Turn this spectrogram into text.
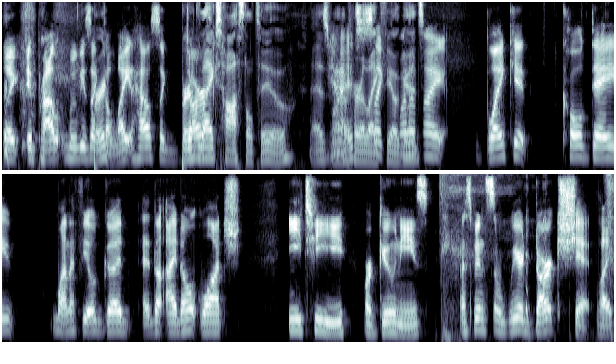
like it probably movies like Bird- The Lighthouse, like Bird dark. likes Hostel too, as one Yeah, of her like, like feel one of my blanket cold day want to feel good. I don't, I don't watch E.T. or Goonies. That's been some weird dark shit. Like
